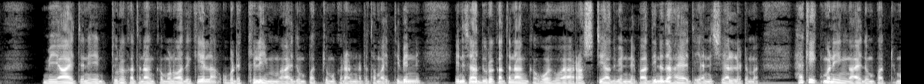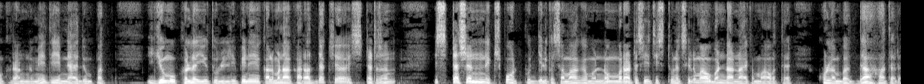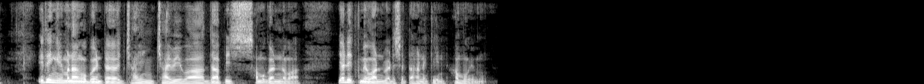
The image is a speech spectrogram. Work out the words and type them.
මේ ආයතනයේ දුරකතනංක මොනවද කියලා ඔබට කෙලිම් ආයදුම් පත්යොමු කරන්නට තමයි තිබෙන්නේ. එනිසා දුරකතනංක හොය හොයා රස්්ටියාද වෙන්න එපා දිනද හයති යන්න සියල්ලටම හැකික්මනින් ආයදුම් පත්යොමු කරන්න මේ තියෙන්නේ ආයදුම් පත් යොමු කළ යුතු ලිපිනේ කළමනාකාර අධ්‍යක්ෂ ස්ටටසන් ස්ටෂන් එක්ස්පෝර්ට් පුද්ගලික සමාගම නොම්මරට සිතිස්තුන සිරමාව බණ්ඩානායක මාවත කොළඹ දා හතර. ඉතින් එමනං ඔබන්ට ජයින් චයිවේවා අද අපි සමුගන්නවා යළිත් මෙවන් වැඩසටහනකින් හමුවමු.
